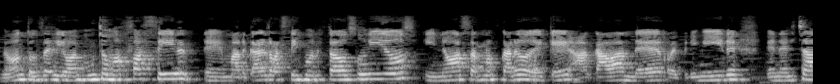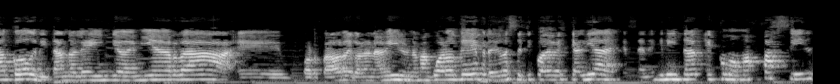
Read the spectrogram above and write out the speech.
¿no? Entonces digo, es mucho más fácil eh, marcar el racismo en Estados Unidos y no hacernos cargo de que acaban de reprimir en el Chaco gritándole indio de mierda, eh, portador de coronavirus, no me acuerdo qué, pero digo, ese tipo de bestialidades que se les gritan, es como más fácil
